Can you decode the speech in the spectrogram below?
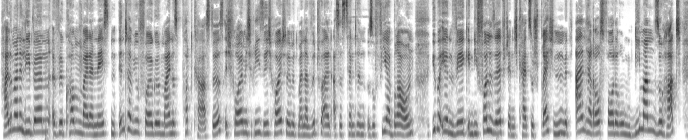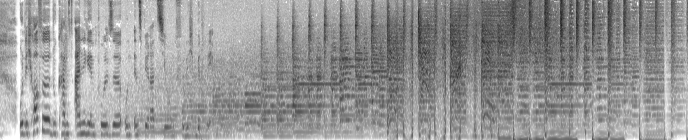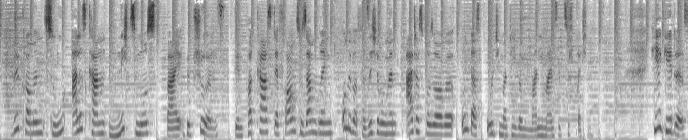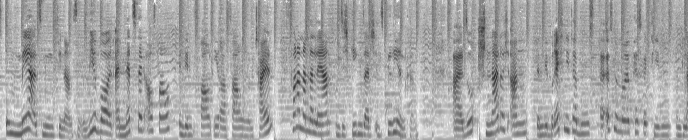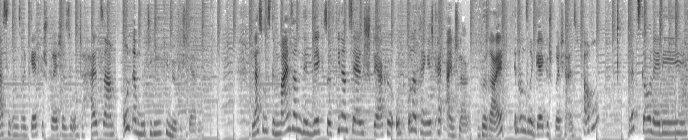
Hallo meine Lieben, willkommen bei der nächsten Interviewfolge meines Podcastes. Ich freue mich riesig, heute mit meiner virtuellen Assistentin Sophia Braun über ihren Weg in die volle Selbstständigkeit zu sprechen, mit allen Herausforderungen, die man so hat. Und ich hoffe, du kannst einige Impulse und Inspirationen für dich mitnehmen. Willkommen zu Alles kann, nichts muss bei Bibsurance, dem Podcast, der Frauen zusammenbringt, um über Versicherungen, Altersvorsorge und das ultimative Money Mindset zu sprechen. Hier geht es um mehr als nur um Finanzen. Wir wollen ein Netzwerk aufbauen, in dem Frauen ihre Erfahrungen teilen, voneinander lernen und sich gegenseitig inspirieren können. Also schnallt euch an, denn wir brechen die Tabus, eröffnen neue Perspektiven und lassen unsere Geldgespräche so unterhaltsam und ermutigend wie möglich werden. Lass uns gemeinsam den Weg zur finanziellen Stärke und Unabhängigkeit einschlagen. Bereit, in unsere Geldgespräche einzutauchen? Let's go, Ladies!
